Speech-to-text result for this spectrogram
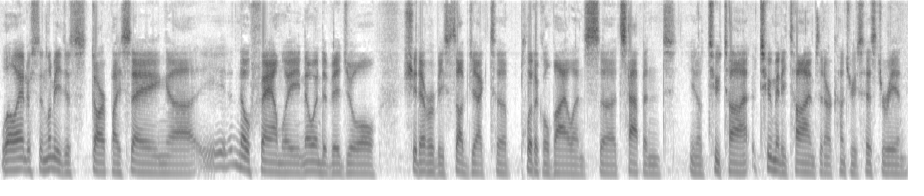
Well, Anderson, let me just start by saying uh, no family, no individual should ever be subject to political violence. Uh, it's happened, you know, too time, too many times in our country's history, and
